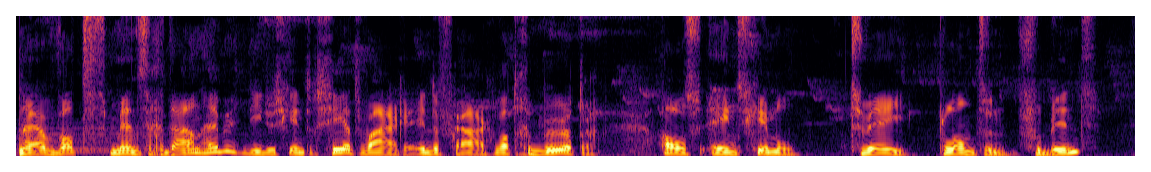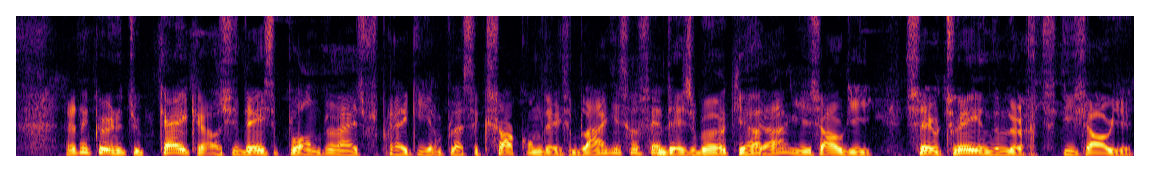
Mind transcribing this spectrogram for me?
Nou wat mensen gedaan hebben, die dus geïnteresseerd waren in de vraag wat gebeurt er als één schimmel twee planten verbindt. Dan kun je natuurlijk kijken, als je deze plant bij wijze van spreken hier een plastic zak om deze blaadjes zou zetten. deze beuk, ja. Ja, je zou die CO2 in de lucht, die zou je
